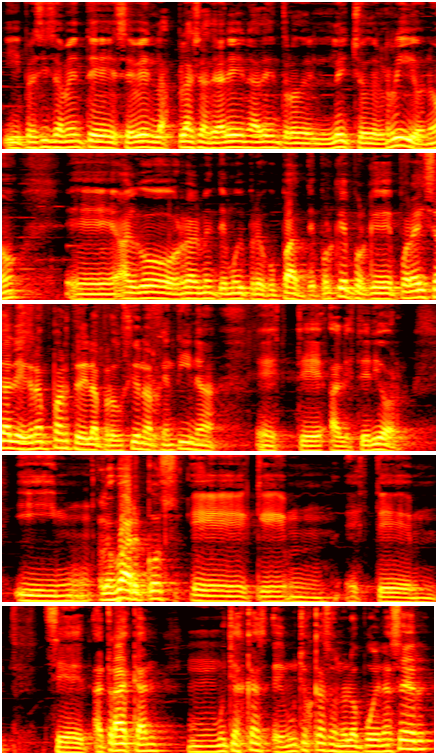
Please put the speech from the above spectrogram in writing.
y precisamente se ven las playas de arena dentro del lecho del río, ¿no? Eh, algo realmente muy preocupante. ¿Por qué? Porque por ahí sale gran parte de la producción argentina este, al exterior. Y mm, los barcos eh, que mm, este, se atracan, en muchos casos no lo pueden hacer,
